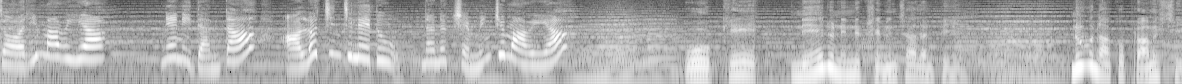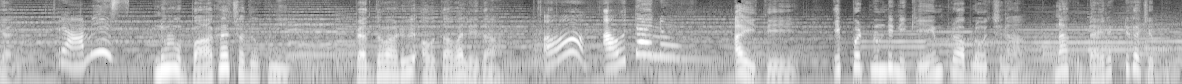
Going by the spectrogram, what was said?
సారీ మావయ్య. నేను ఇదంతా ఆలోచించలేదు. నన్ను క్షమించు మావయ్య. ఓకే నేను నిన్ను క్షమించాలంటే నువ్వు నాకు ప్రామిస్ చేయాలి. ప్రామిస్? నువ్వు బాగా చదువుకుని పెద్దవాడివి అవుతావా లేదా? ఓ అవుతాను. అయితే ఇప్పటి నుండి నీకేం ప్రాబ్లం వచ్చినా నాకు డైరెక్ట్గా చెప్పు.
